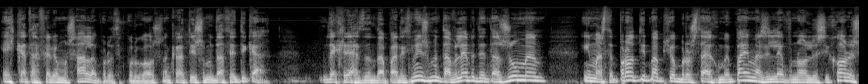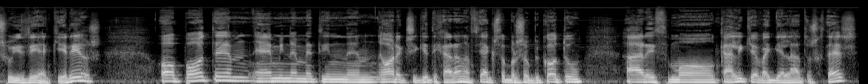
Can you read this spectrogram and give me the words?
Έχει καταφέρει όμως άλλα Πρωθυπουργός να κρατήσουμε τα θετικά. Δεν χρειάζεται να τα παριθμίσουμε, τα βλέπετε, τα ζούμε. Είμαστε πρότυπα, πιο μπροστά έχουμε πάει, μας ζηλεύουν όλες οι χώρες, Σουηδία κυρίως. Οπότε έμεινε με την ε, όρεξη και τη χαρά να φτιάξει τον προσωπικό του αριθμό. Καλή και ο Ευαγγελάτος χθες,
